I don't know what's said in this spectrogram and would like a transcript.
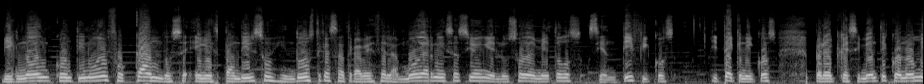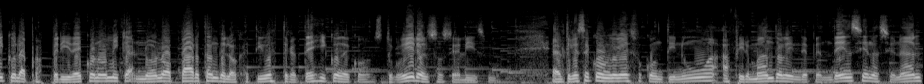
Vietnam continúa enfocándose en expandir sus industrias a través de la modernización y el uso de métodos científicos y técnicos, pero el crecimiento económico y la prosperidad económica no lo apartan del objetivo estratégico de construir el socialismo. El 13 Congreso continúa afirmando la independencia nacional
